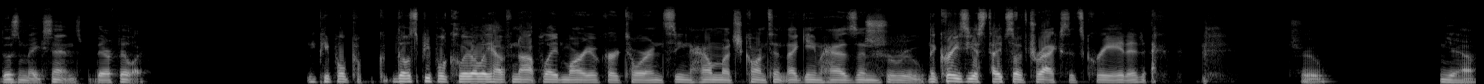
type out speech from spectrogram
doesn't make sense, but they're filler. People, those people clearly have not played Mario Kart Tour and seen how much content that game has and True. the craziest types of tracks it's created. True. Yeah.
